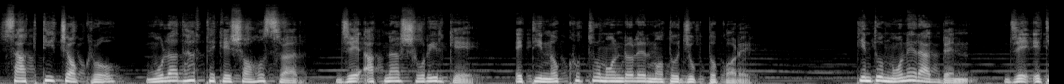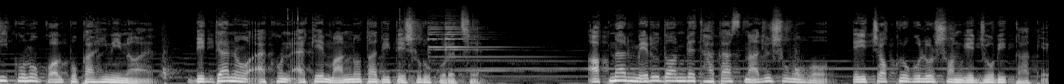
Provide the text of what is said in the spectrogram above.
সাতটি চক্র মূলাধার থেকে সহস্রার, যে আপনার শরীরকে একটি নক্ষত্রমণ্ডলের মতো যুক্ত করে। কিন্তু মনে রাখবেন যে এটি কোনো কল্পকাহিনী নয়। বিজ্ঞানও এখন একে মান্যতা দিতে শুরু করেছে। আপনার মেরুদণ্ডে থাকা স্নায়ুসমূহ এই চক্রগুলোর সঙ্গে জড়িত থাকে।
